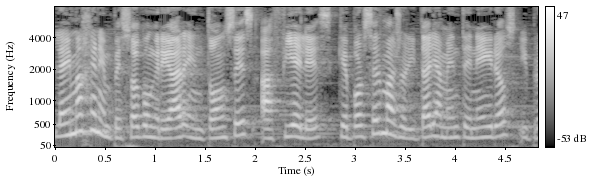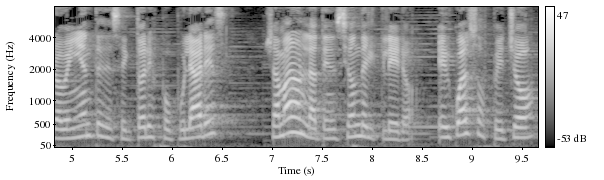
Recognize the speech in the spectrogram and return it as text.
La imagen empezó a congregar entonces a fieles que por ser mayoritariamente negros y provenientes de sectores populares llamaron la atención del clero, el cual sospechó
